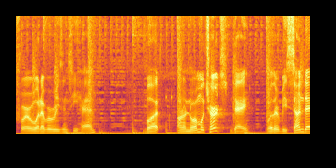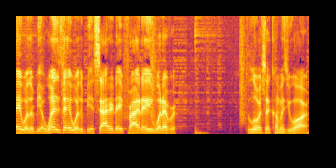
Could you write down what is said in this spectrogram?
for whatever reasons he had. But on a normal church day, whether it be Sunday, whether it be a Wednesday, whether it be a Saturday, Friday, whatever, the Lord said, "Come as you are."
